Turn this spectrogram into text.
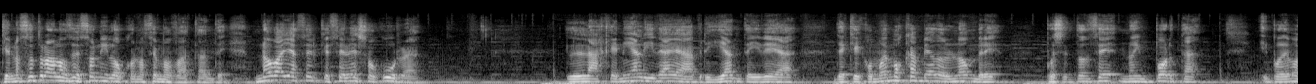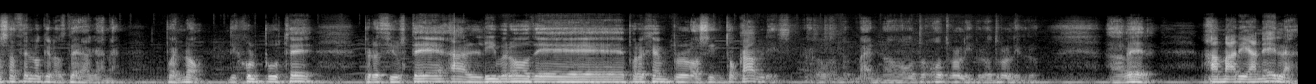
Que nosotros a los de Sony lo conocemos bastante. No vaya a ser que se les ocurra la genial idea, brillante idea, de que como hemos cambiado el nombre, pues entonces no importa y podemos hacer lo que nos dé la gana. Pues no, disculpe usted, pero si usted al libro de, por ejemplo, Los Intocables, bueno, otro, libro, otro libro. A ver, a Marianela,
